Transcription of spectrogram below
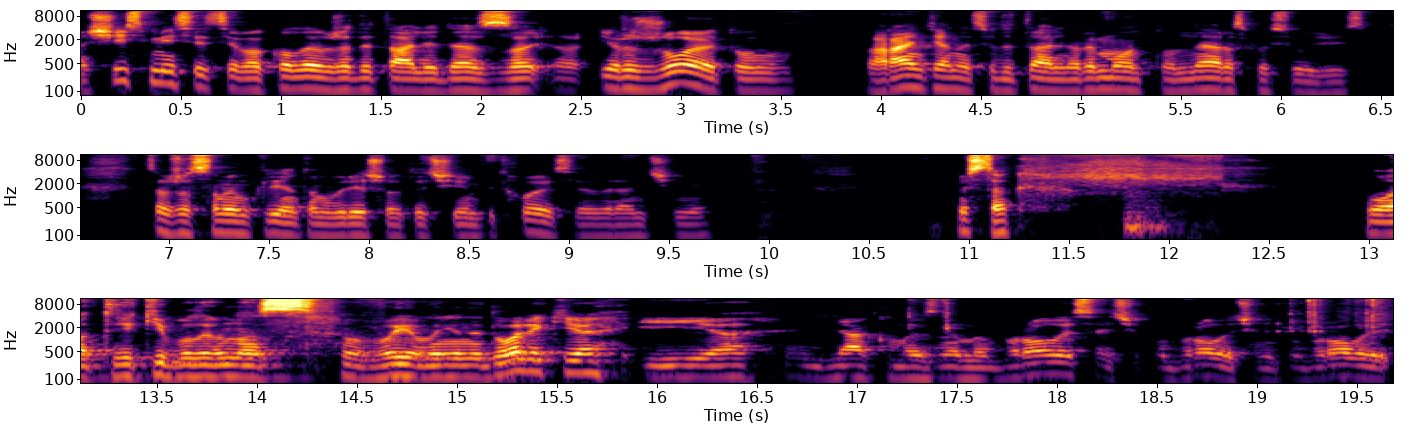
е, 6 місяців, а коли вже деталь йде з е, іржою, то гарантія на цю детальну ремонтну не розповсюджується. Це вже самим клієнтам вирішувати, чи їм підходить цей варіант, чи ні. Ось так. От, які були в нас виявлені недоліки, і як ми з ними боролися, чи побороли, чи не побороли,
